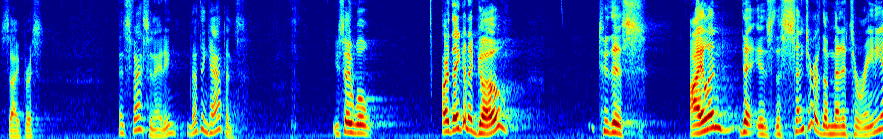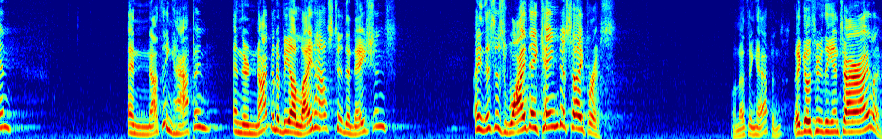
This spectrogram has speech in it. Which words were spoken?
Cyprus. It's fascinating. Nothing happens. You say, well, are they going to go to this island that is the center of the Mediterranean and nothing happened? And they're not going to be a lighthouse to the nations? I mean, this is why they came to Cyprus. Well, nothing happens. They go through the entire island.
